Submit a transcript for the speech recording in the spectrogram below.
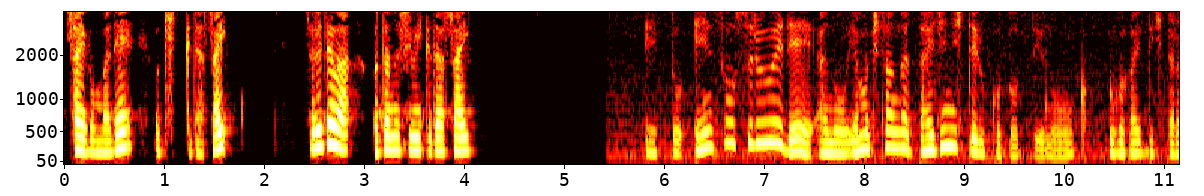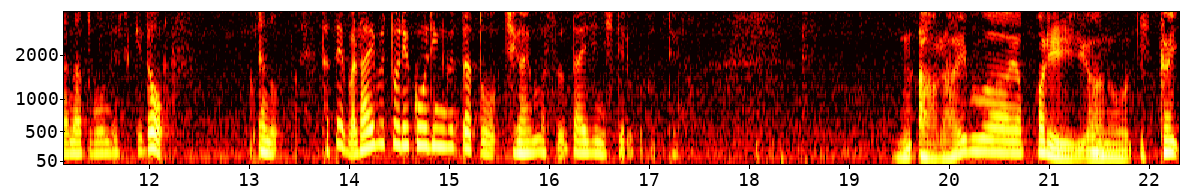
最後までお聞きください。それではお楽しみください。えっと、演奏する上であの山木さんが大事にしていることっていうのをお伺いできたらなと思うんですけどあの例えばライブとレコーディングだと違います？大事にしていることっていうのは。あライブはやっぱり、うん、あの1回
